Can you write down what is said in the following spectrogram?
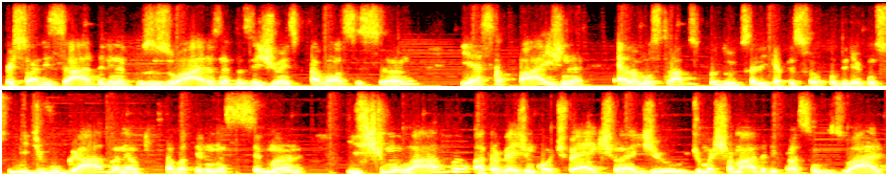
personalizada ali né, para os usuários né, das regiões que estavam acessando e essa página, ela mostrava os produtos ali que a pessoa poderia consumir, divulgava né, o que estava tendo nessa semana e estimulava, através de um call to action, né, de, de uma chamada ali para ação do usuário,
